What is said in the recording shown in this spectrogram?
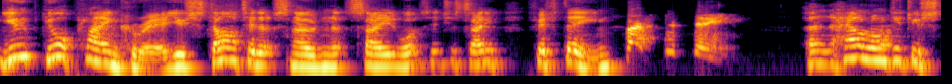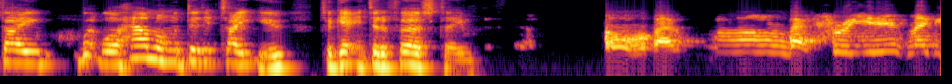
You, your playing career, you started at Snowdown at say, what did you say, fifteen? About fifteen. And how long did you stay? Well, how long did it take you to get into the first team? Oh, about mm, about three years, maybe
